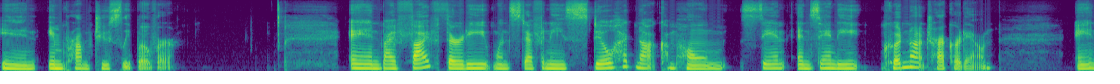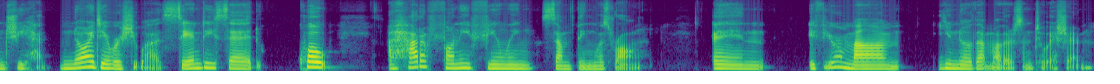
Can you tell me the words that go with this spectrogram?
an impromptu sleepover. And by 5:30 when Stephanie still had not come home, San- and Sandy could not track her down and she had no idea where she was. Sandy said, quote, I had a funny feeling something was wrong. And if you're a mom, you know that mother's intuition.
